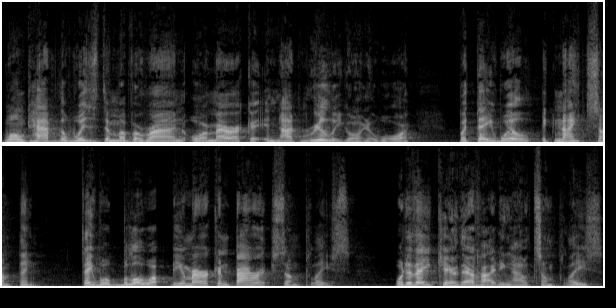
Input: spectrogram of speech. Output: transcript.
won't have the wisdom of Iran or America in not really going to war, but they will ignite something. They will blow up the American barracks someplace. What do they care? They're hiding out someplace.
